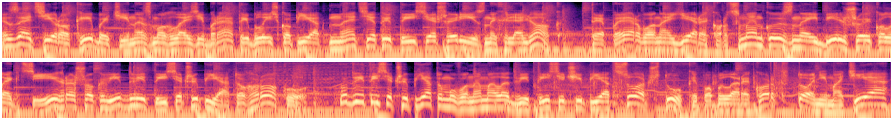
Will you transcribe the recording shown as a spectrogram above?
За ці роки Бетіна змогла зібрати близько 15 тисяч різних ляльок. Тепер вона є рекордсменкою з найбільшої колекції іграшок від 2005 року. У 2005-му вона мала 2500 штук і побила рекорд Тоні Матія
